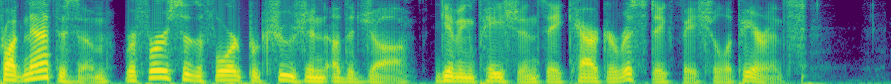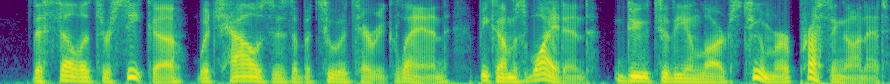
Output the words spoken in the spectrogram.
Prognathism refers to the forward protrusion of the jaw, giving patients a characteristic facial appearance. The sella turcica, which houses the pituitary gland, becomes widened due to the enlarged tumor pressing on it.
